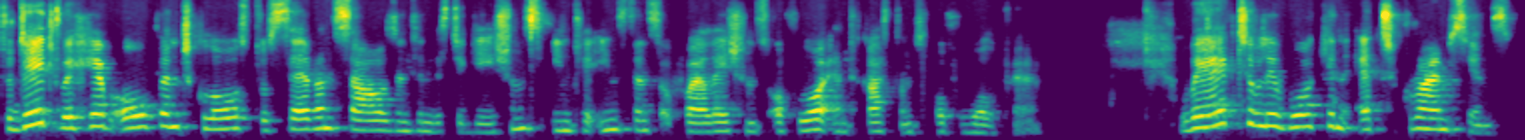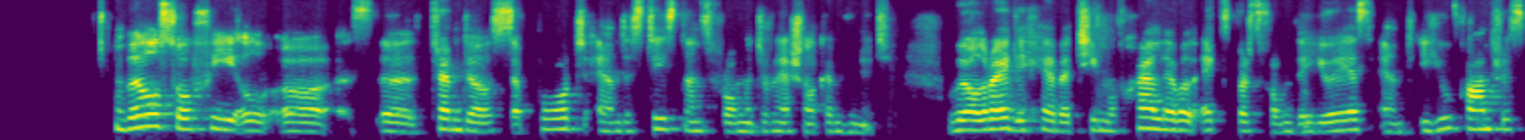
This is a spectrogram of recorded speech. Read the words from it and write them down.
To date, we have opened close to 7,000 investigations into instances of violations of law and customs of warfare. We're actively working at crime scenes. We also feel uh, uh, tremendous support and assistance from international community. We already have a team of high-level experts from the US and EU countries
